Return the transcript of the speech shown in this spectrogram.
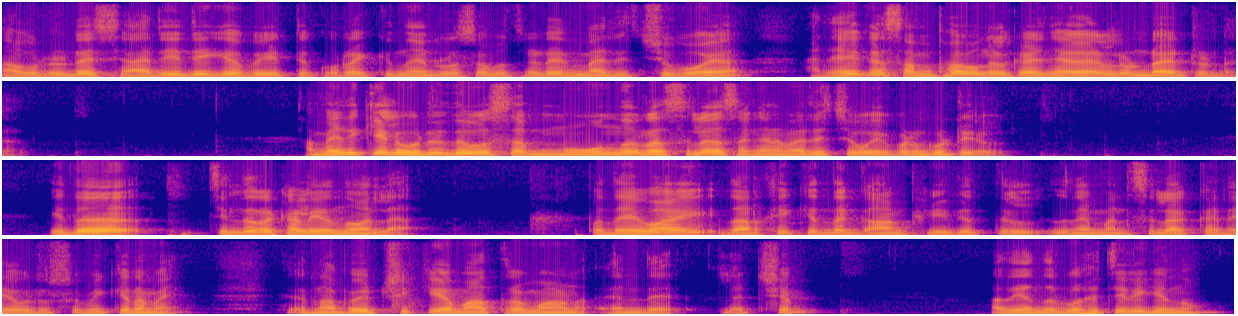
അവരുടെ ശാരീരിക വെയിറ്റ് കുറയ്ക്കുന്നതിനുള്ള ശ്രമത്തിനിടയിൽ മരിച്ചുപോയ അനേക സംഭവങ്ങൾ കഴിഞ്ഞ കാലങ്ങളിൽ ഉണ്ടായിട്ടുണ്ട്. അമേരിക്കയിൽ ഒരു ദിവസം മൂന്ന് റെസ്ലേഴ്സ് അങ്ങനെ മരിച്ചുപോയി പെൺകുട്ടികൾ. ഇത് ചില്ലറ കളിയൊന്നുമല്ല. അപ്പോൾ ദയവായി ഇത് അർഹിക്കുന്ന ഗാംഭീര്യത്തിൽ ഇതിനെ മനസ്സിലാക്കാൻ ഏവരും ശ്രമിക്കണമേ എന്ന് അപേക്ഷിക്കുക മാത്രമാണ് എന്റെ ലക്ഷ്യം. അത് ഞാൻ നിർവഹിച്ചിരിക്കുന്നു.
